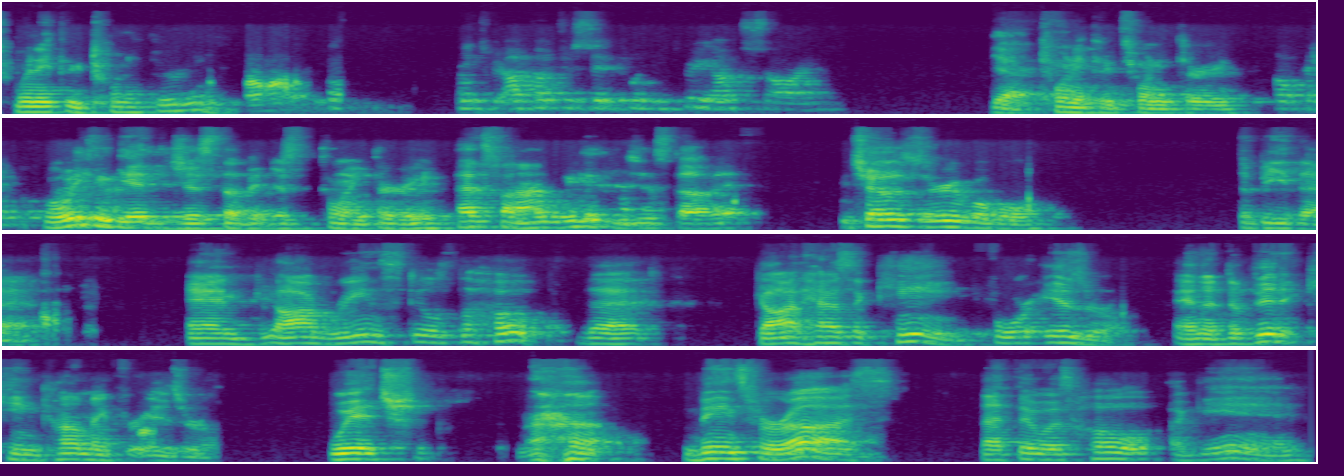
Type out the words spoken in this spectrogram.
20 through 23. I thought you said twenty-three, I'm sorry. Yeah, 20 through 23. Okay. Well, we can get the gist of it, just 23. That's fine. We get the gist of it. He chose Zerubbabel to be that. And God reinstills the hope that God has a king for Israel and a Davidic king coming for Israel, which means for us that there was hope again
